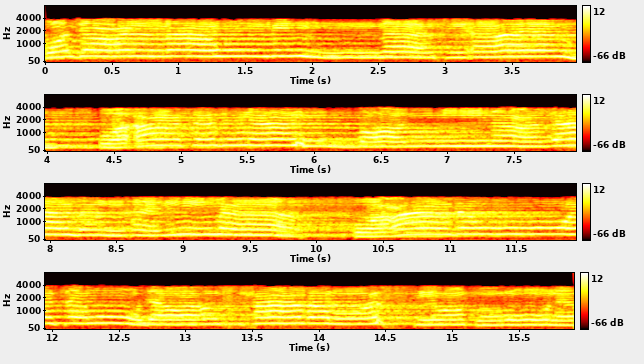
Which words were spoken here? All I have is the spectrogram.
وجعلناهم للناس آية وأعتدنا للظالمين عذابا أليما وعادا وثمود وأصحاب الرس وقرونا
